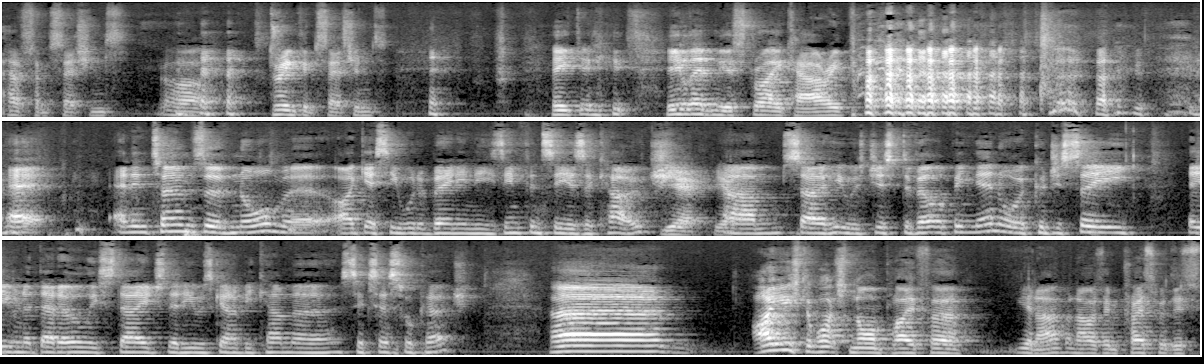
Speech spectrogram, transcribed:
have some sessions, drinking sessions. He, he he led me astray, Carry. Uh, and in terms of Norm, uh, I guess he would have been in his infancy as a coach. yeah, yeah. Um, so he was just developing then, or could you see even at that early stage that he was going to become a successful coach? Uh, I used to watch Norm play for, you know, and I was impressed with his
